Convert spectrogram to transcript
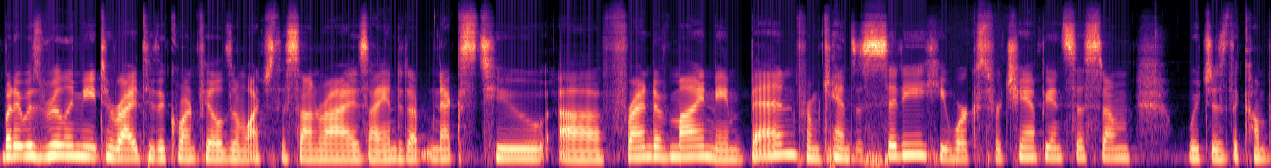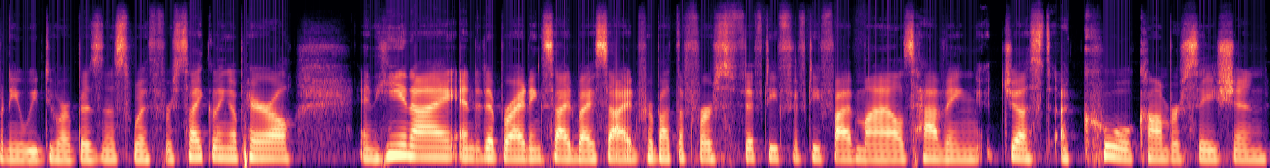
But it was really neat to ride through the cornfields and watch the sunrise. I ended up next to a friend of mine named Ben from Kansas City. He works for Champion System, which is the company we do our business with for cycling apparel. And he and I ended up riding side by side for about the first 50, 55 miles, having just a cool conversation.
